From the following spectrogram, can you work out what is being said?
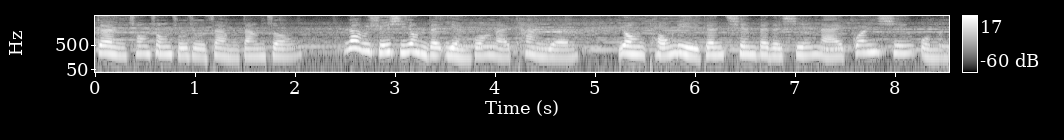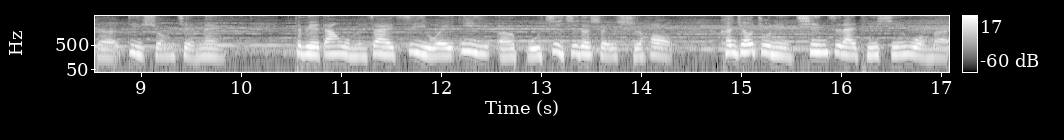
更充充足足在我们当中，让我们学习用你的眼光来看人，用同理跟谦卑的心来关心我们的弟兄姐妹。特别当我们在自以为义而不自知的时候，恳求主你亲自来提醒我们，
